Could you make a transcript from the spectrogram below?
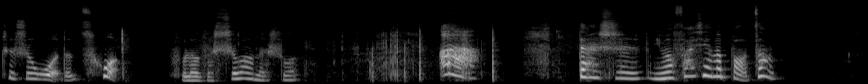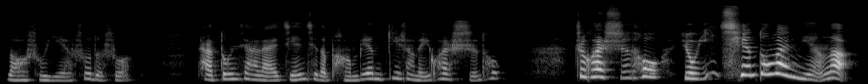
这是我的错。弗洛格失望地说：“啊！但是你们发现了宝藏。”老鼠严肃地说：“他蹲下来捡起了旁边地上的一块石头，这块石头有一千多万年了。”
